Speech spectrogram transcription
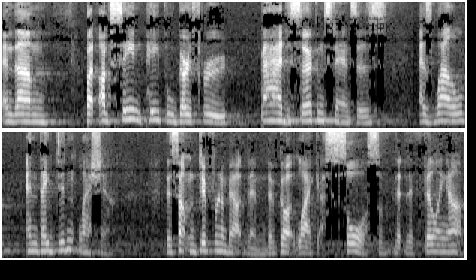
And, um, but I've seen people go through bad circumstances as well, and they didn't lash out. There's something different about them. They've got like a source of, that they're filling up.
